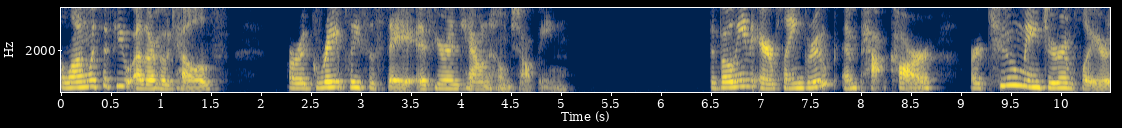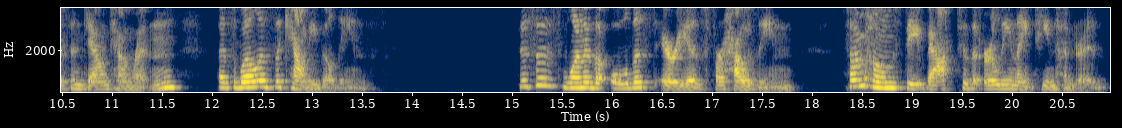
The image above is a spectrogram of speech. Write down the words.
along with a few other hotels, are a great place to stay if you're in town home shopping. The Boeing Airplane Group and PACCAR are two major employers in downtown Renton, as well as the county buildings. This is one of the oldest areas for housing. Some homes date back to the early 1900s.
